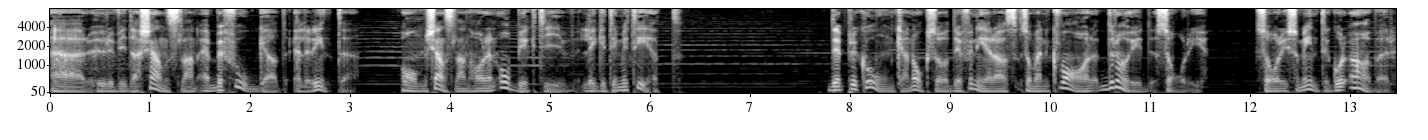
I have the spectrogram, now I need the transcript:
är huruvida känslan är befogad eller inte, om känslan har en objektiv legitimitet. Depression kan också definieras som en kvardröjd sorg, sorg som inte går över.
